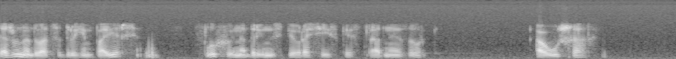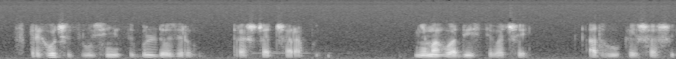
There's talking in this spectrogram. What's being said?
сяжу на двадцать другім паверсе слухаю надрыўны спеў расійскай эстрадныя зоркі а ў ушах скрыгочыць вусеніцы бульдозераў трашчаць чарапы не магу адысці вачэй ад гукай шашы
